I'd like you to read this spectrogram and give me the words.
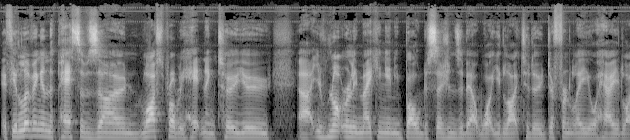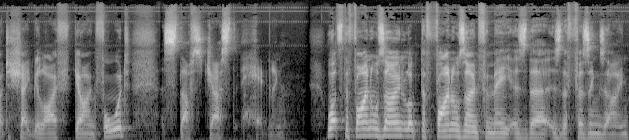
If you're living in the passive zone, life's probably happening to you. Uh, you're not really making any bold decisions about what you'd like to do differently or how you'd like to shape your life going forward. Stuff's just happening. What's the final zone? Look, the final zone for me is the is the fizzing zone.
